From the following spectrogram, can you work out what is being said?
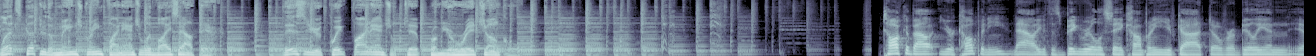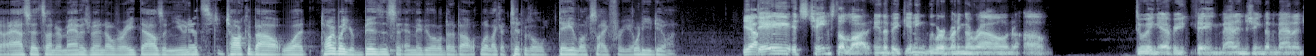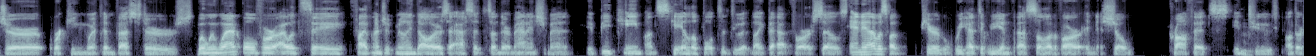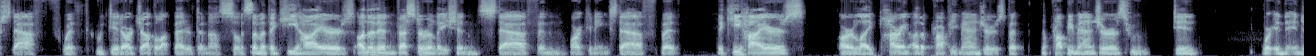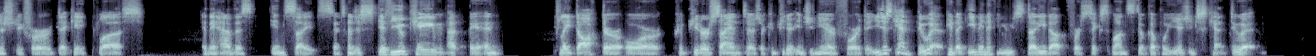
Let's cut through the mainstream financial advice out there. This is your quick financial tip from your rich uncle. talk about your company now. You have got this big real estate company. You've got over a billion you know, assets under management, over eight thousand units. Talk about what. Talk about your business and maybe a little bit about what like a typical day looks like for you. What are you doing? Yeah, day it's changed a lot. In the beginning, we were running around. Um, doing everything, managing the manager, working with investors. When we went over, I would say $500 million of assets under management, it became unscalable to do it like that for ourselves. And that was a period where we had to reinvest a lot of our initial profits hmm. into other staff with who did our job a lot better than us. So some of the key hires, other than investor relations staff and marketing staff, but the key hires are like hiring other property managers, but the property managers who did were in the industry for a decade plus, and they have this insights. And just if you came at, and play doctor or computer scientist or computer engineer for a day, you just can't do it. Like even if you studied up for six months to a couple of years, you just can't do it.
